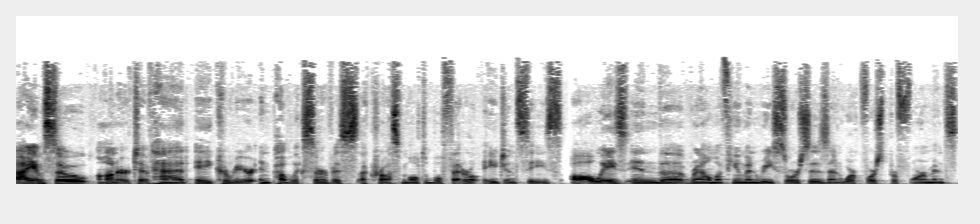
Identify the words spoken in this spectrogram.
I am so honored to have had a career in public service across multiple federal agencies, always in the realm of human resources and workforce performance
